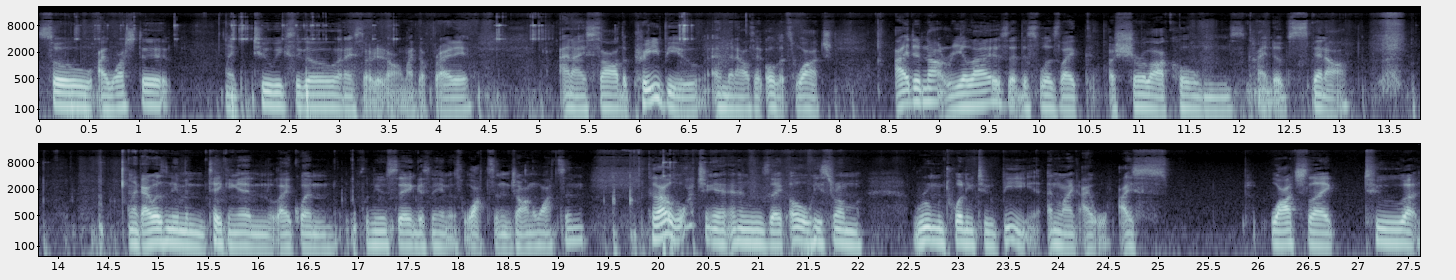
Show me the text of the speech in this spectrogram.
so I watched it like two weeks ago and I started on like a Friday and I saw the preview and then I was like, oh, let's watch. I did not realize that this was like a Sherlock Holmes kind of spin-off. Like I wasn't even taking in like when when he was saying his name is Watson, John Watson. Cuz I was watching it and he was like, "Oh, he's from room 22B." And like I I watched like two uh,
